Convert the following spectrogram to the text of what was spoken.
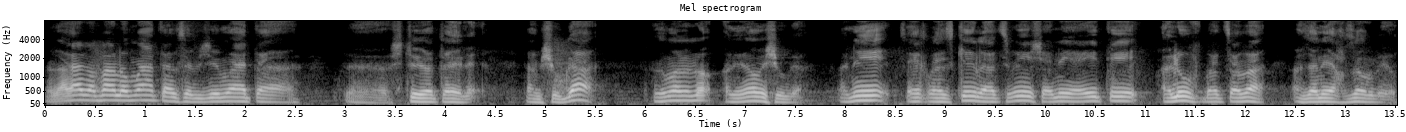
אז הרב אמר לו, מה אתה עושה? בשביל מה אתה... השטויות האלה? אתה משוגע? אז הוא אמר לו, לא, אני לא משוגע. אני צריך להזכיר לעצמי שאני הייתי אלוף בצבא, אז אני אחזור להיות.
